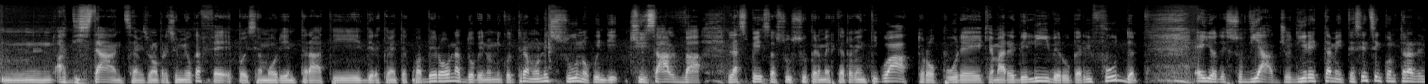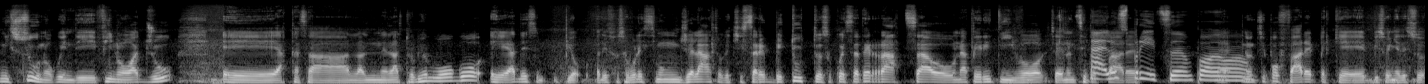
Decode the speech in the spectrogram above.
mh, a distanza mi sono preso il mio caffè e poi siamo rientrati direttamente qua a Verona dove non incontriamo nessuno quindi ci salva la spesa sul supermercato 24 oppure chiamare Deliveroo per il food. E io adesso viaggio direttamente senza incontrare nessuno quindi fino a giù a casa la- nell'altro mio luogo. E ad esempio adesso se volessimo un gelato che ci sarebbe tutto su questa terrazza o un aperitivo cioè non si può Eh, lo fare. spritz, un po'... eh, non si può fare perché bisogna adesso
